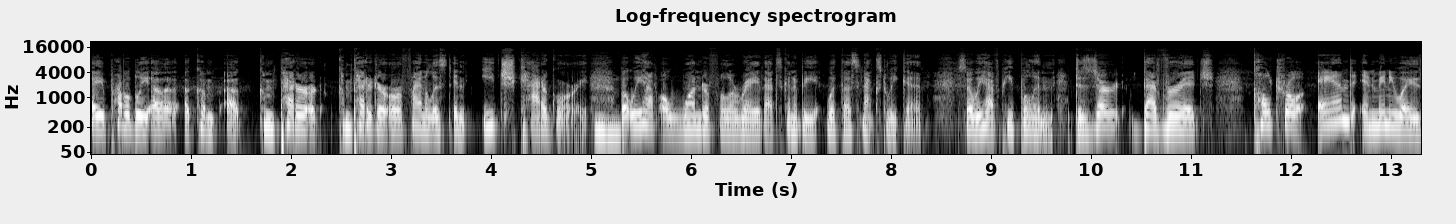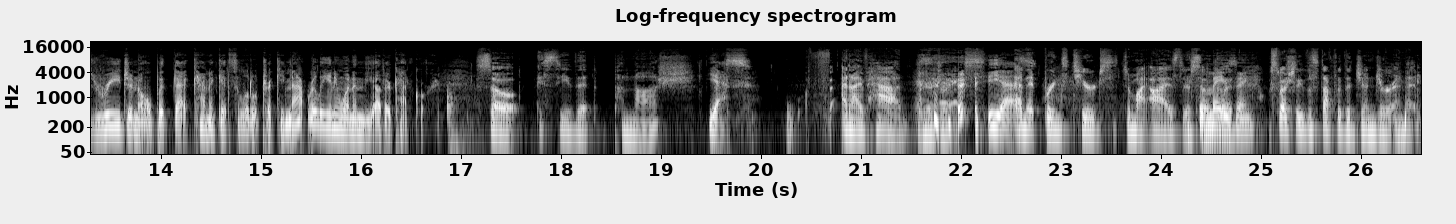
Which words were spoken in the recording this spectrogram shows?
a probably a, a, com- a competitor, competitor or a finalist in each category. Mm-hmm. But we have a wonderful array that's going to be with us next weekend. So we have people in dessert, beverage, cultural, and in many ways regional. But that kind of gets a little tricky. Not really anyone in the other category. So I see that panache, Yes. and I've had their drinks. Yes. And it brings tears to my eyes. They're so good. amazing. Especially the stuff with the ginger in it.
